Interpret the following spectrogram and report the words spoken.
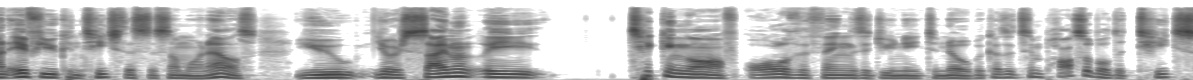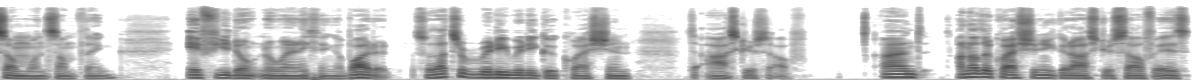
And if you can teach this to someone else, you you're silently ticking off all of the things that you need to know because it's impossible to teach someone something if you don't know anything about it. So that's a really really good question to ask yourself. And another question you could ask yourself is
